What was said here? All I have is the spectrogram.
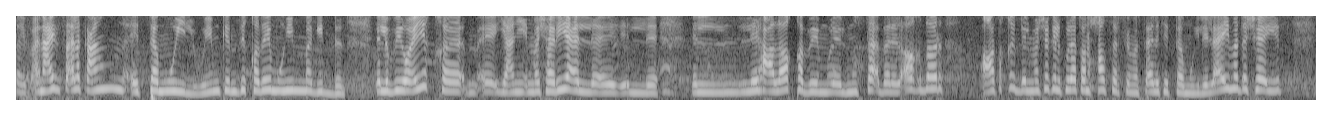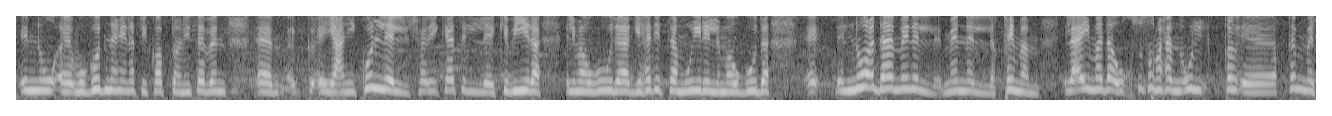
طيب أنا عايز أسألك عن التمويل ويمكن دي قضية مهمة جدا. اللي بيعيق آه، يعني مشاريع ال- ال- اللي ليها علاقة بالمستقبل الأخضر أعتقد المشاكل كلها تنحصر في مسألة التمويل. إلى اي مدى شايف إنه آه، وجودنا هنا في كوب 27 آم، ك- يعني كل الشركات الكبيرة اللي موجودة جهات التمويل اللي موجودة آه، النوع ده من من القمم. إلى اي مدى وخصوصا وإحنا بنقول آه، قمة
